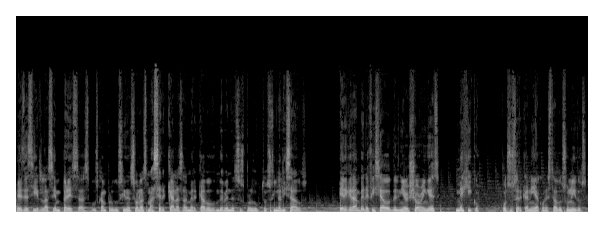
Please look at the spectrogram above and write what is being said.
Es decir, las empresas buscan producir en zonas más cercanas al mercado donde venden sus productos finalizados. El gran beneficiado del nearshoring es México, por su cercanía con Estados Unidos.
